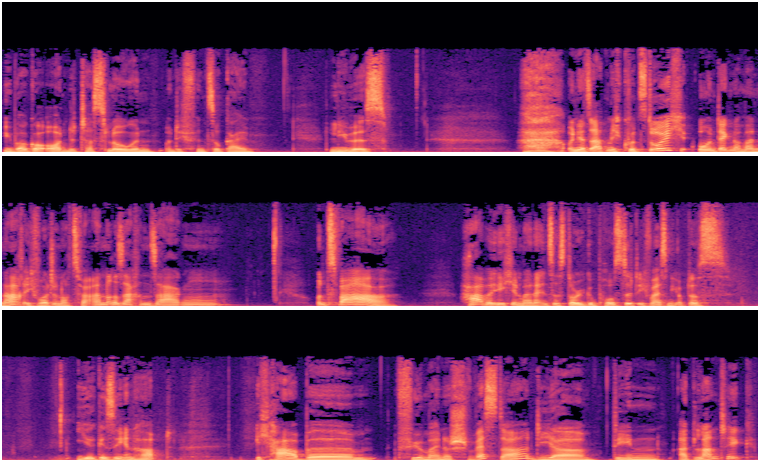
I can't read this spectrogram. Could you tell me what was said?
übergeordneter Slogan und ich finde es so geil. Liebe es. Und jetzt atme ich kurz durch und denke nochmal nach. Ich wollte noch zwei andere Sachen sagen. Und zwar habe ich in meiner Insta-Story gepostet, ich weiß nicht, ob das ihr gesehen habt. Ich habe für meine Schwester, die ja den Atlantik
